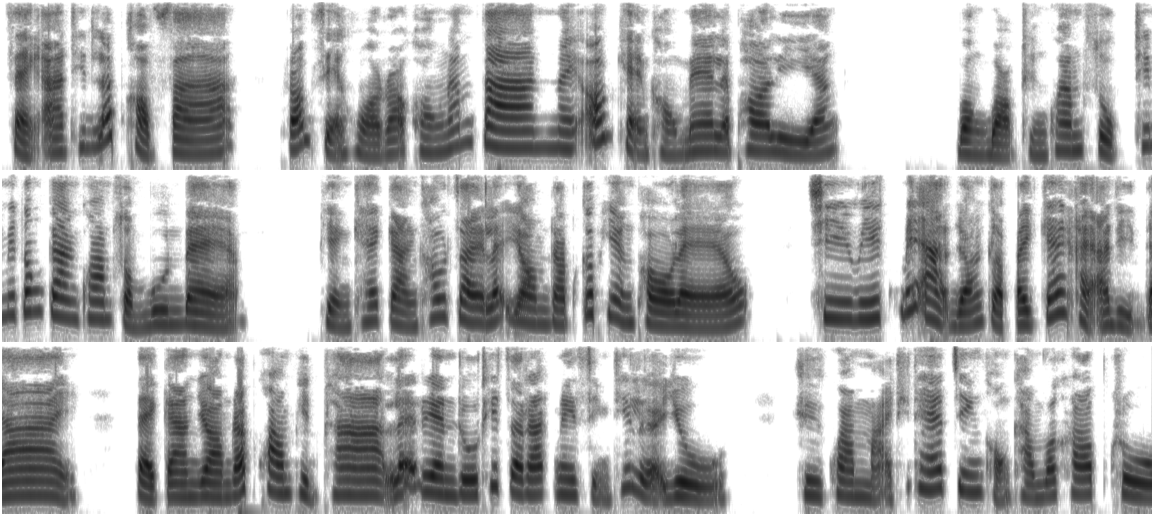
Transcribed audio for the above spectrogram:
แสงอาทิตย์ลับขอบฟ้า พร้อมเสียงหัวเราะของน้ำตาลในอ้อมแขนของแม่และพ่อเลี้ยง บ่งบอกถึงความสุขที่ไม่ต้องการความสมบูรณ์แบบ เพียงแค่การเข้าใจและยอมรับก็เพียงพอแล้ว ชีวิตไม่อาจย้อนกลับไปแก้ไขอดีตได้ แต่การยอมรับความผิดพลาดและเรียนรู้ที่จะรักในสิ่งที่เหลืออยู่ คือความหมายที่แท้จริงของคำว่าครอบครัว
